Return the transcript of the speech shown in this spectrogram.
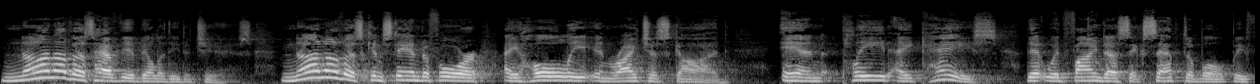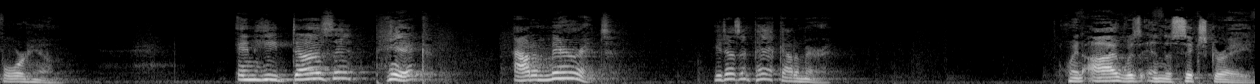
None of us have the ability to choose. None of us can stand before a holy and righteous God and plead a case that would find us acceptable before Him. And He doesn't pick out of merit. He doesn't pick out of merit. When I was in the sixth grade,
